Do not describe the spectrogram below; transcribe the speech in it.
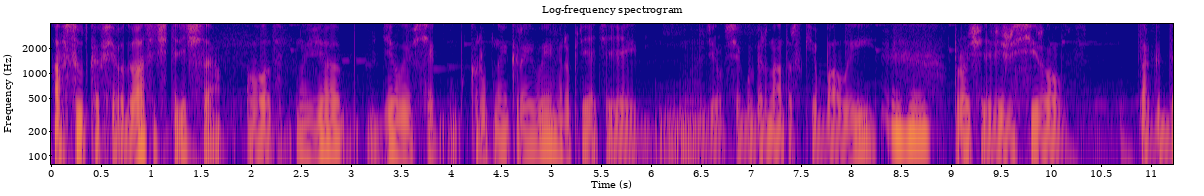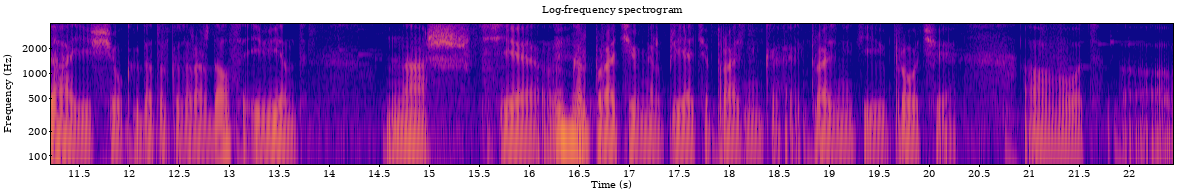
А в сутках всего 24 часа. Вот. Ну, я делаю все крупные краевые мероприятия, я их делал все губернаторские балы, угу. прочее. Режиссировал тогда еще, когда только зарождался, ивент наш, все угу. корпоративы, мероприятия, праздника, праздники и прочее. А, вот. А,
